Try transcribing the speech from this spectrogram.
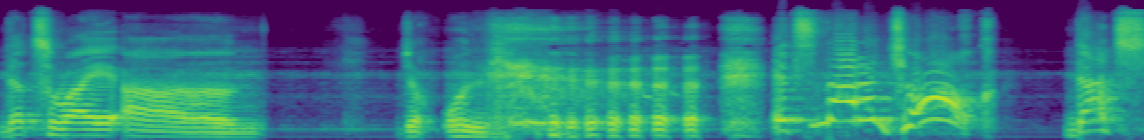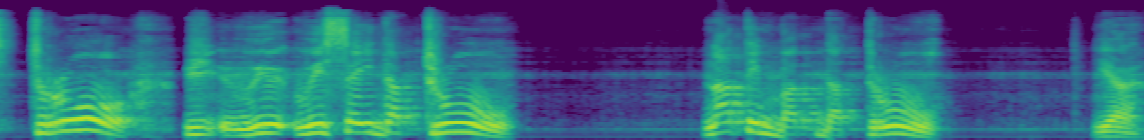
That's why, um, joke only. it's not a joke! That's true. We, we, we say the true. Nothing but the true. Yeah.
